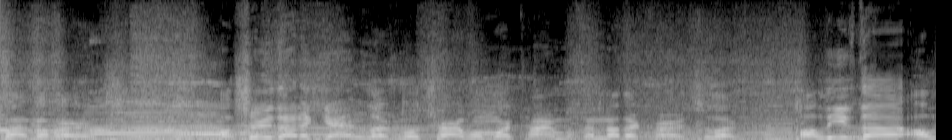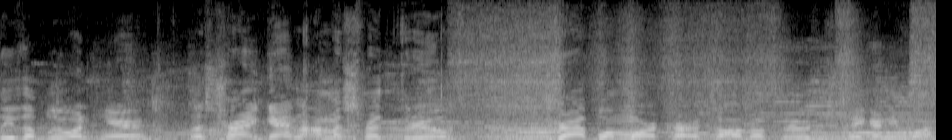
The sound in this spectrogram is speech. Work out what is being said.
five of hearts. I'll show you that again. Look, we'll try one more time with another card. So look, I'll leave the I'll leave the blue one here. Let's try again. I'm gonna spread through, grab one more card. So I'll go through, just take any one.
